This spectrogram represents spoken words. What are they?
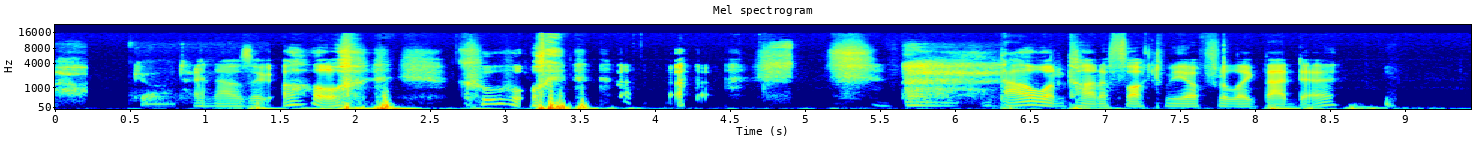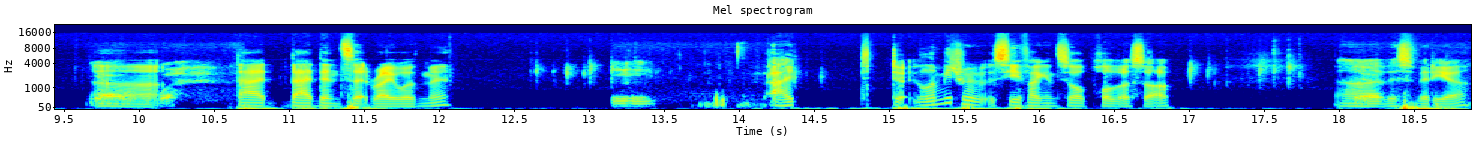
Oh god. And I was like, oh, cool. that one kind of fucked me up for like that day. Uh, That that didn't sit right with me. Mhm. D- let me try to see if I can still pull this up. Uh, Yeah. This video.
